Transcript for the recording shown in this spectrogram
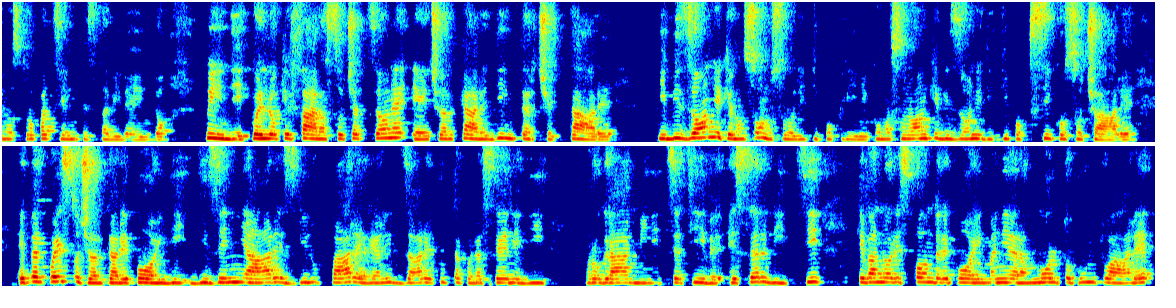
nostro paziente sta vivendo. Quindi quello che fa l'associazione è cercare di intercettare i bisogni che non sono solo di tipo clinico, ma sono anche bisogni di tipo psicosociale e per questo cercare poi di disegnare, sviluppare e realizzare tutta quella serie di programmi, iniziative e servizi che vanno a rispondere poi in maniera molto puntuale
